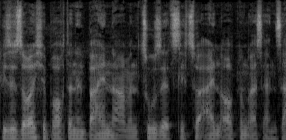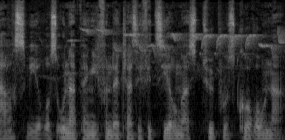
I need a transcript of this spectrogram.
Diese Seuche braucht einen Beinamen zusätzlich zur Einordnung als ein SARS-Virus, unabhängig von der Klassifizierung als Typus Corona.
